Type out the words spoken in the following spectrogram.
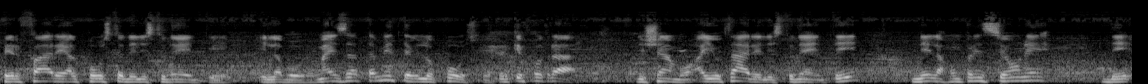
per fare al posto degli studenti il lavoro, ma esattamente l'opposto, perché potrà diciamo, aiutare gli studenti nella comprensione di,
